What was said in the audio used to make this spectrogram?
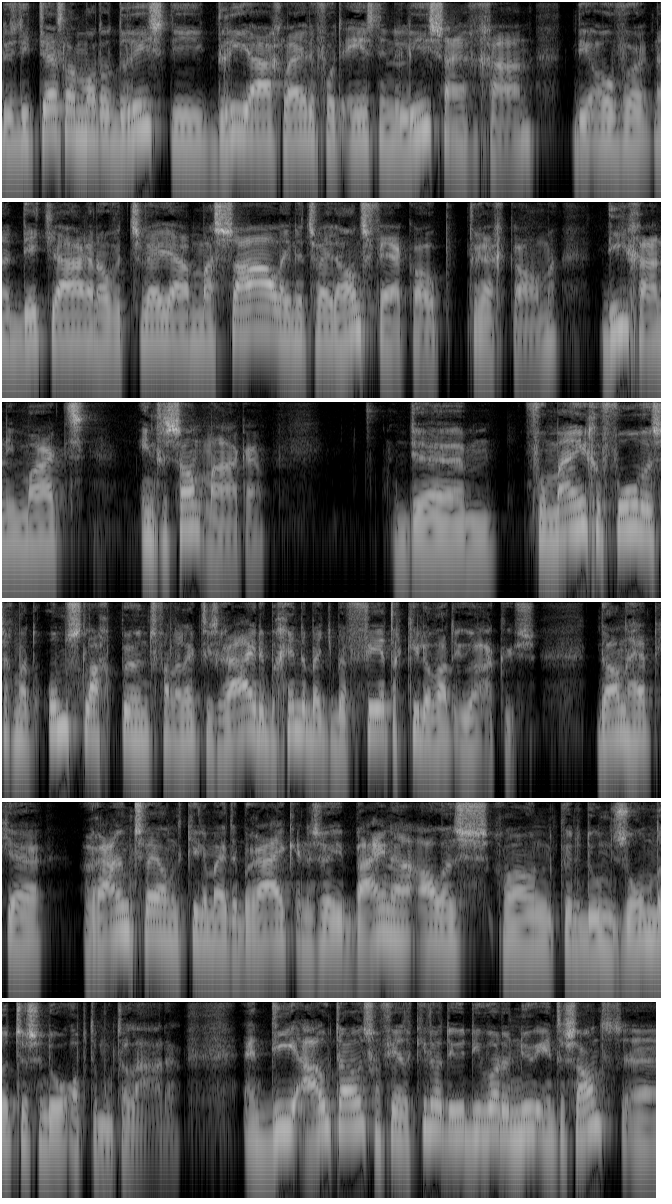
Dus die Tesla Model 3's die drie jaar geleden voor het eerst in de lease zijn gegaan, die over nou, dit jaar en over twee jaar massaal in de tweedehandsverkoop terechtkomen, die gaan die markt interessant maken. De, voor mijn gevoel was zeg maar, het omslagpunt van elektrisch rijden begint een beetje bij 40 kilowattuur accu's. Dan heb je ruim 200 kilometer bereik. En dan zul je bijna alles gewoon kunnen doen zonder tussendoor op te moeten laden. En die auto's van 40 kilowattuur, die worden nu interessant. Eh,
